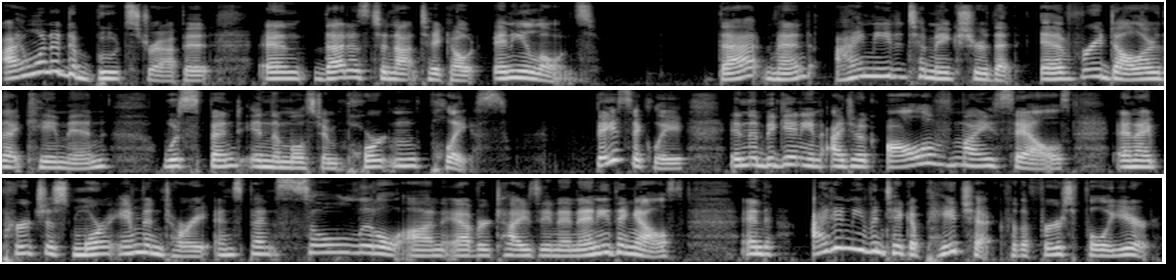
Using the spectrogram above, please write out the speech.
I wanted to bootstrap it, and that is to not take out any loans. That meant I needed to make sure that every dollar that came in was spent in the most important place. Basically, in the beginning, I took all of my sales and I purchased more inventory and spent so little on advertising and anything else. And I didn't even take a paycheck for the first full year.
